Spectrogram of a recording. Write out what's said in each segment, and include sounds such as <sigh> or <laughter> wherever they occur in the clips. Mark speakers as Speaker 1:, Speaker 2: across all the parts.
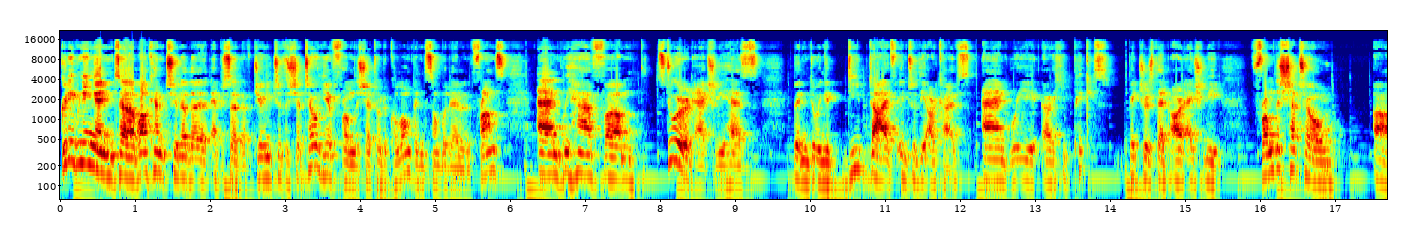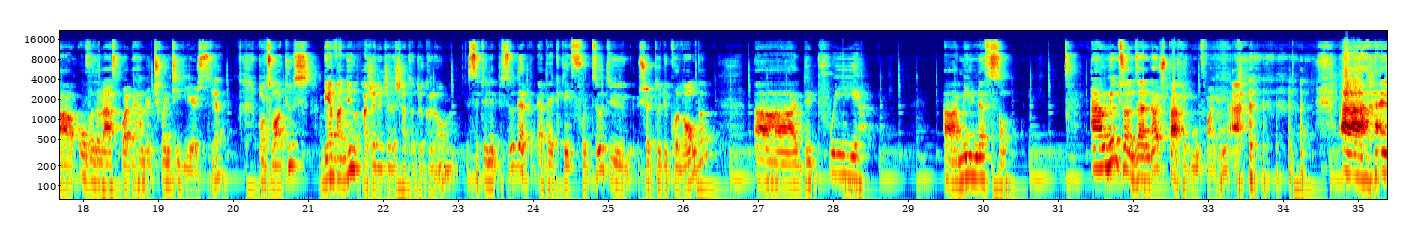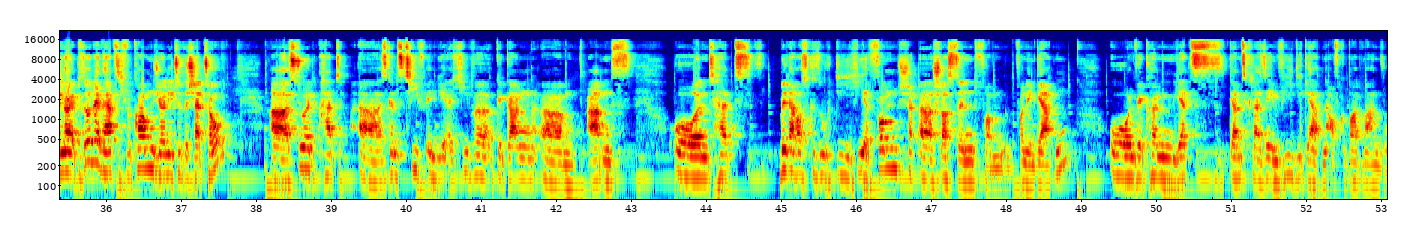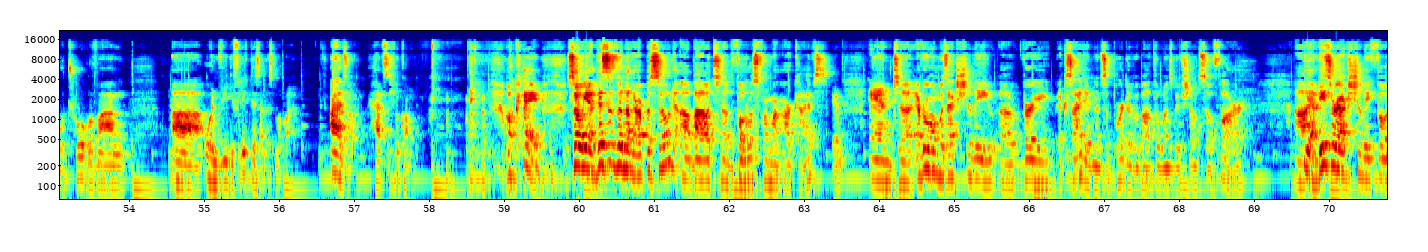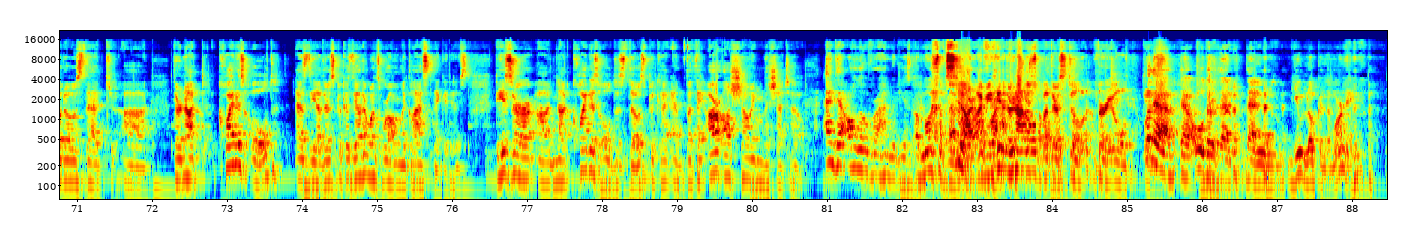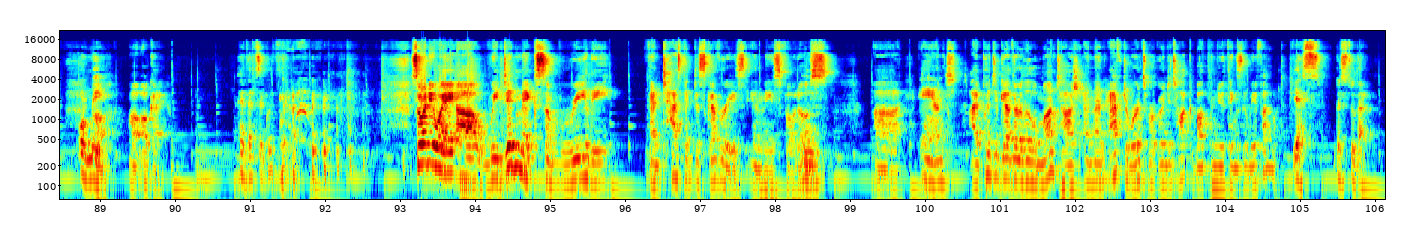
Speaker 1: Good evening and uh, welcome to another episode of Journey to the Chateau here from the Chateau de Colombe in Saint-Baudel in France. And we have, um, Stuart actually has been doing a deep dive into the archives and we uh, he picked pictures that are actually from the Chateau uh, over the last, what, 120 years.
Speaker 2: Yeah. Bonsoir à tous, bienvenue à Journey to the Chateau de Colombe.
Speaker 1: C'est un épisode avec des photos du Château de Colombe äh, depuis 1900. Äh, nun zu unseren deutschsprachigen Freunden. äh, <laughs> eine neue Episode, herzlich willkommen, Journey to the Chateau. Äh, Stuart hat, äh, ist ganz tief in die Archive gegangen ähm, abends und hat Bilder rausgesucht, die hier vom Sch äh, Schloss sind, vom, von den Gärten. Und wir können jetzt ganz klar sehen, wie die Gärten aufgebaut waren, wo Tore waren äh, und wie gepflegt ist alles mal war. Also, herzlich willkommen. <laughs>
Speaker 2: okay, so yeah, this is another episode about uh, photos from our archives.
Speaker 1: Yep.
Speaker 2: And uh, everyone was actually uh, very excited and supportive about the ones we've shown so far. Uh,
Speaker 1: Yes.
Speaker 2: These are actually photos that uh, they're not quite as old as the others because the other ones were all in the glass negatives. These are uh, not quite as old as those, because, and- but they are all showing the chateau.
Speaker 1: And they're all over 100 years, or most of them
Speaker 2: Still,
Speaker 1: are
Speaker 2: I mean, they're not
Speaker 1: years
Speaker 2: old, but they're still very old.
Speaker 1: Well, they're, they're older than, than you look in the morning, <laughs> or me.
Speaker 2: Oh, okay.
Speaker 1: Hey, that's a good thing. <laughs>
Speaker 2: So anyway, uh, we did make some really fantastic discoveries in these photos. Uh, and I put together a little montage, and then afterwards, we're going to talk about the new things that we found.
Speaker 1: yes, let's do that.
